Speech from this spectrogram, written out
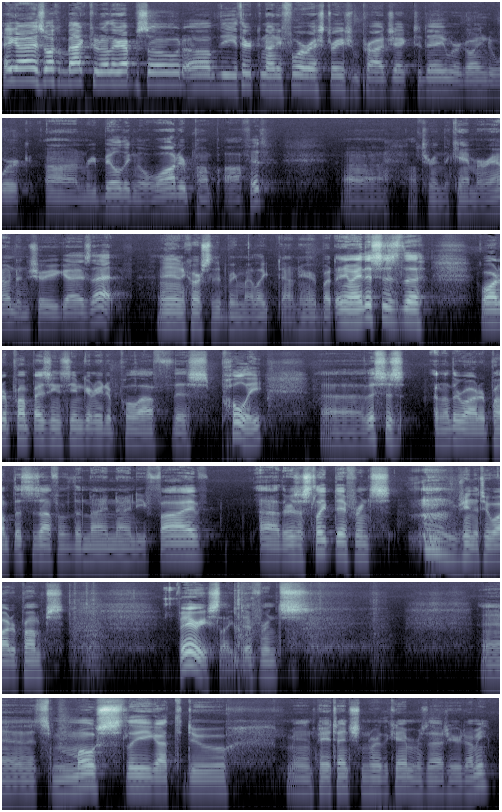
Hey guys, welcome back to another episode of the 1394 restoration project. Today we're going to work on rebuilding the water pump off it. Uh, I'll turn the camera around and show you guys that. And of course I did bring my light down here. But anyway, this is the water pump. As you can see, I'm getting ready to pull off this pulley. Uh, this is another water pump. This is off of the 995. Uh, there's a slight difference between the two water pumps. Very slight difference and it's mostly got to do man pay attention where the camera's at here dummy.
